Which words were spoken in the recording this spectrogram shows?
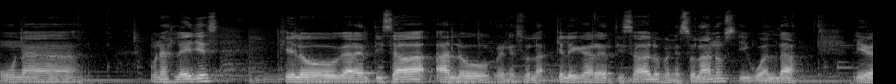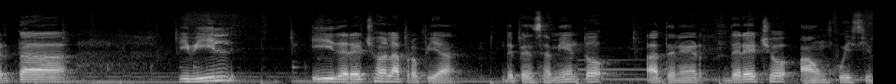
unas leyes que lo garantizaba a los que le garantizaba a los venezolanos igualdad, libertad civil y derecho a la propiedad de pensamiento, a tener derecho a un juicio.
